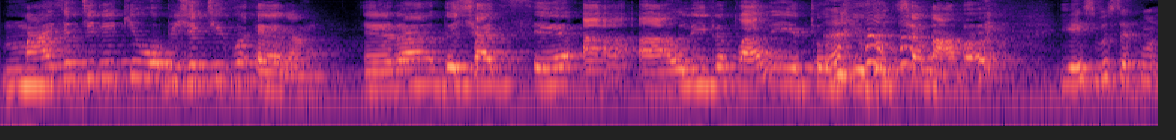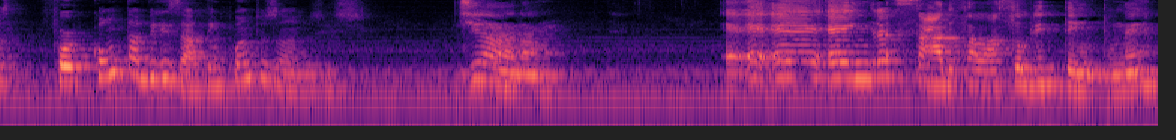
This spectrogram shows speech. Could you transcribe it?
Mas eu diria que o objetivo era era deixar de ser a, a Olivia Palito que os outros chamavam. E aí, se você for contabilizar, tem quantos anos isso? Diana, é, é, é engraçado falar sobre tempo, né?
